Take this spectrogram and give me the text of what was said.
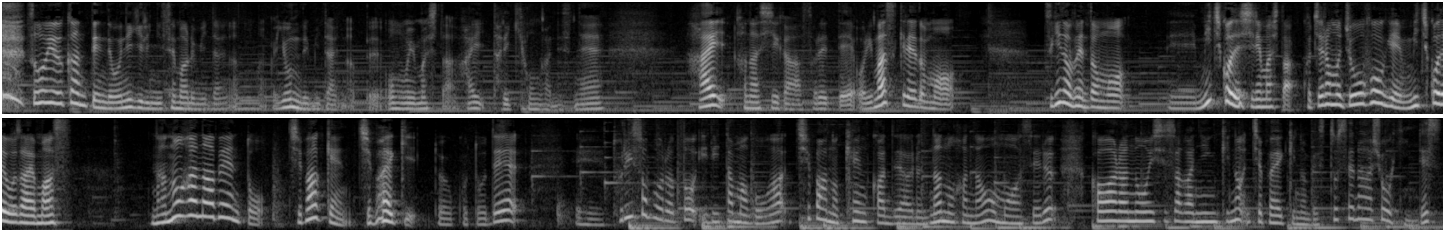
そういう観点でおにぎりに迫るみたいなのなんか読んでみたいなって思いました。はい他力本願ですね。はい話がそれておりますけれども。次のお弁当も、えー、みちこで知りました。こちらも情報源みちこでございます。菜の花弁当千葉県千葉駅ということで、えー、鶏そぼろといり卵が千葉の県花である菜の花を思わせる変わらぬ美味しさが人気の千葉駅のベストセラー商品です。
